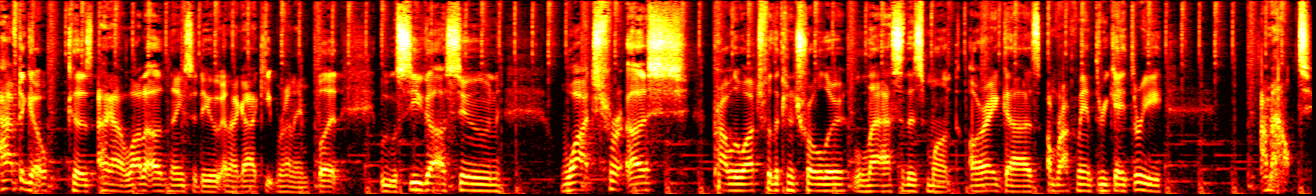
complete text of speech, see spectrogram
I have to go because I got a lot of other things to do and I gotta keep running. But we will see you guys soon. Watch for us. Probably watch for the controller last of this month. All right, guys. I'm Rockman3K3. I'm out.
